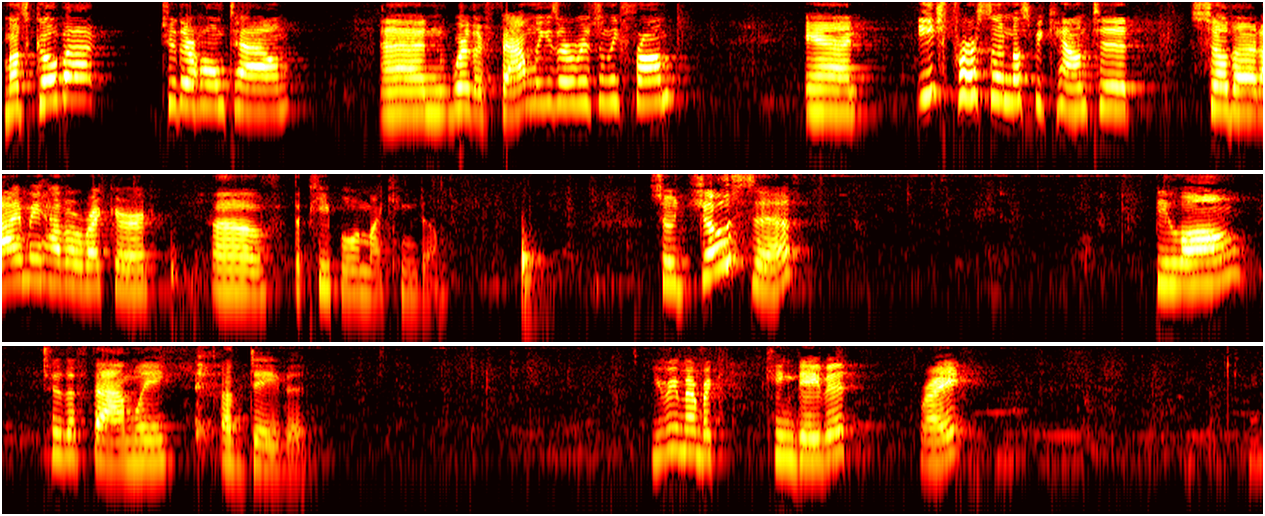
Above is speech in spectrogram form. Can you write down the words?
must go back to their hometown and where their families are originally from, and each person must be counted so that I may have a record of the people in my kingdom. So Joseph belonged to the family of David. You remember King David, right? Okay.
